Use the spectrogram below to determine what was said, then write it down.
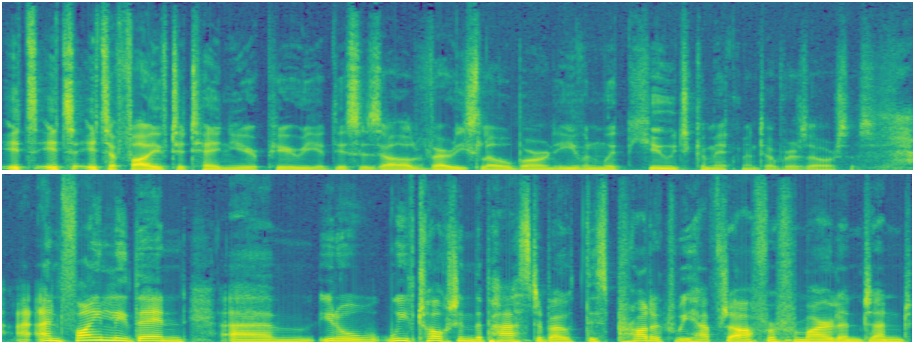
it's it's it's a five to ten year period. This is all very slow burn, even with huge commitment of resources. And finally, then um, you know we've talked in the past about this product we have to offer from Ireland, and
